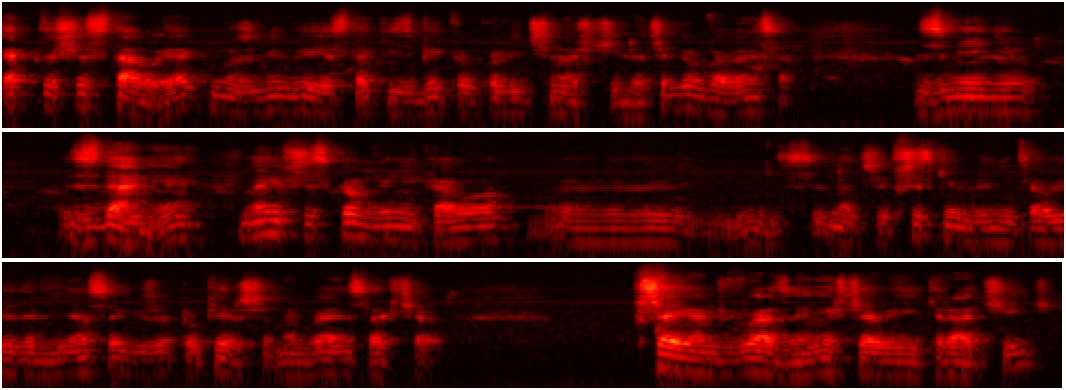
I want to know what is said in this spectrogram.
jak to się stało, jak możliwy jest taki zbieg okoliczności, dlaczego Wałęsa zmienił zdanie. No i wszystko wynikało, z- znaczy wszystkim wynikał jeden wniosek, że po pierwsze, no chciał przejąć władzę, nie chciał jej tracić,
